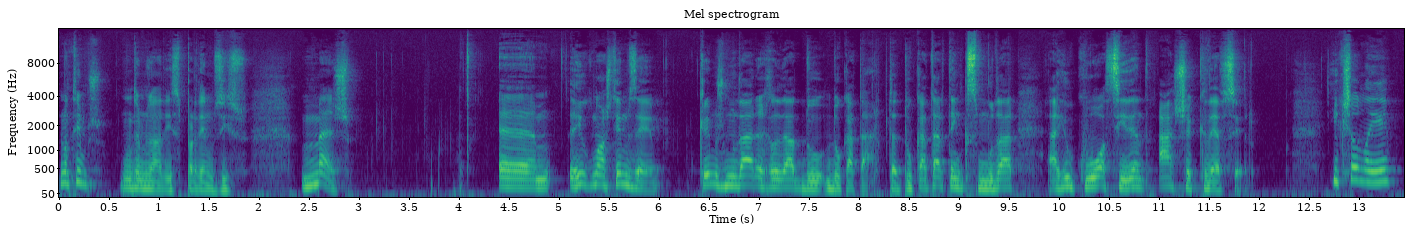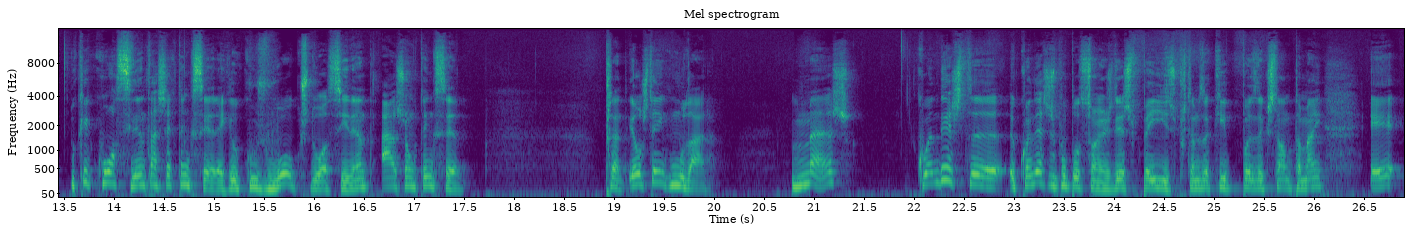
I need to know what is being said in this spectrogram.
Não temos, não temos nada disso, perdemos isso. Mas um, aquilo que nós temos é queremos mudar a realidade do, do Qatar. Portanto, o Qatar tem que se mudar àquilo que o Ocidente acha que deve ser. E a questão não é o que é que o Ocidente acha que tem que ser, é aquilo que os woke do Ocidente acham que tem que ser. Portanto, eles têm que mudar. Mas quando, este, quando estas populações destes países, porque estamos aqui depois a questão também, é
